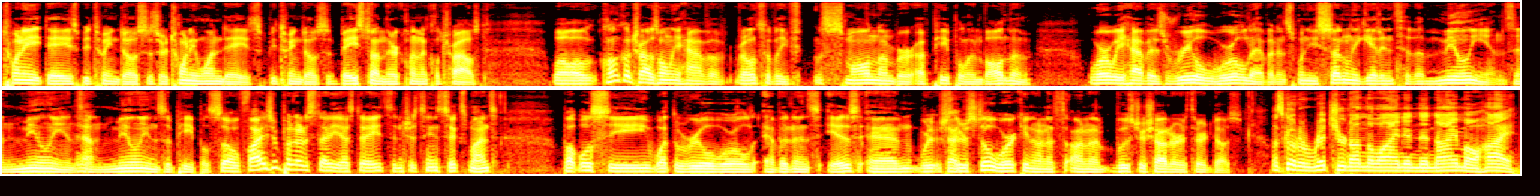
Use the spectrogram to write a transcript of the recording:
28 days between doses or 21 days between doses based on their clinical trials. Well, clinical trials only have a relatively small number of people involved in them. Where we have is real world evidence when you suddenly get into the millions and millions and millions of people. So Pfizer put out a study yesterday. It's interesting, six months, but we'll see what the real world evidence is. And we're, they're still working on a, on a booster shot or a third dose. Let's go to Richard on the line in Nanaimo. Hi.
